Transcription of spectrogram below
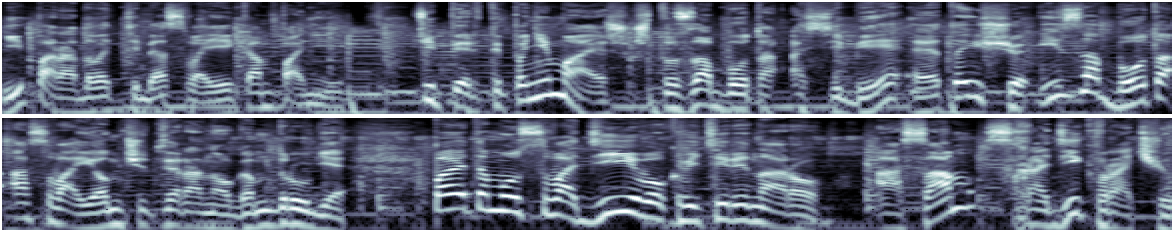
и порадовать тебя своей компанией. Теперь ты понимаешь, что забота о себе — это еще и забота о своем четвероногом друге. Поэтому своди его к ветеринару, а сам сходи к врачу.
